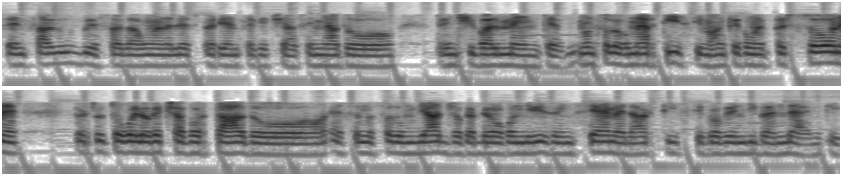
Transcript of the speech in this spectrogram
senza dubbio è stata una delle esperienze che ci ha segnato principalmente, non solo come artisti ma anche come persone, per tutto quello che ci ha portato, essendo stato un viaggio che abbiamo condiviso insieme da artisti proprio indipendenti,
